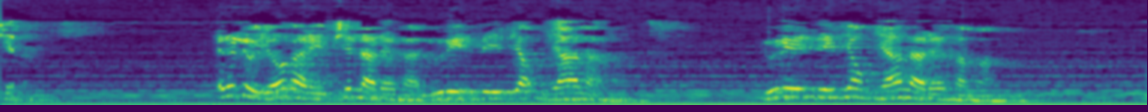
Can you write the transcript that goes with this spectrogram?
ဖြစ်လာအဲ့ဒီလိုယောဂတွေဖြစ်လာတဲ့အခါလူတွေအသေးပြောက်များလာလူတွေအသေးပြောက်များလာတဲ့အခါမှာမ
